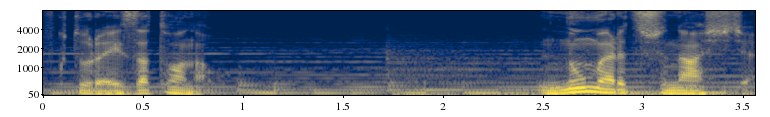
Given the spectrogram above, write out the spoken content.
w której zatonął. Numer 13.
